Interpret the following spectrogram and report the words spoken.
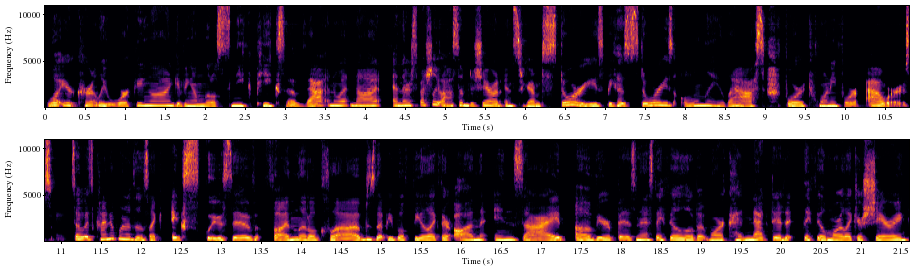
what you're currently working on, giving them little sneak peeks of that and whatnot. And they're especially awesome to share on Instagram stories because stories only last for 24 hours. So it's kind of one of those like exclusive, fun little clubs that people feel like they're on the inside of your business. They feel a little bit more connected. They feel more like you're sharing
